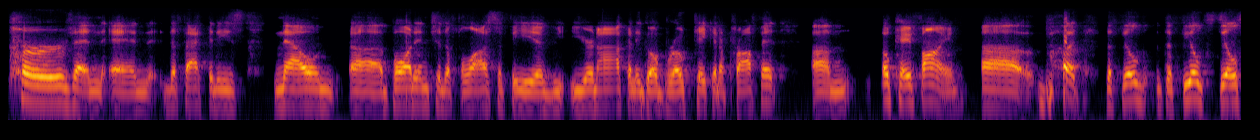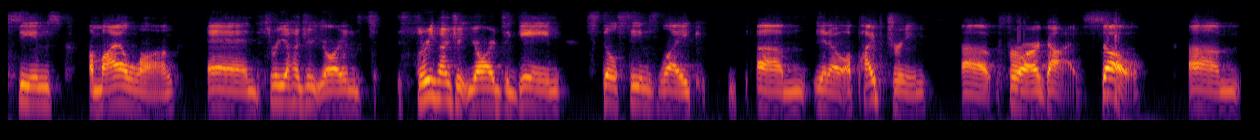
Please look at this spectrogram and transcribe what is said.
curve and and the fact that he's now uh, bought into the philosophy of you're not going to go broke taking a profit. Um, okay, fine, uh, but the field the field still seems a mile long, and 300 yards 300 yards a game still seems like um, you know a pipe dream uh, for our guy. So um,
